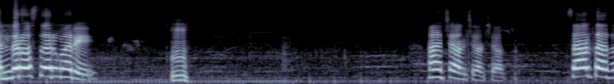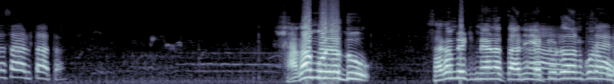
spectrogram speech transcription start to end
అందరు వస్తారు మరి. చాలు చాలు చాలు. చాలు తాత చాలు తాత. సగం పోయొద్దు. సగం పెట్టి మేనత్త అని ఎట్టుంటుంది అనుకున్నావు.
